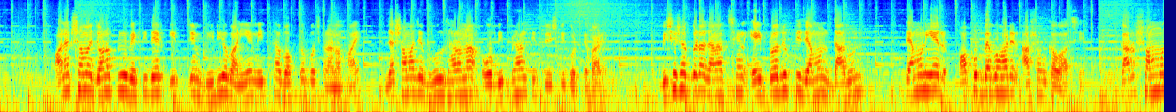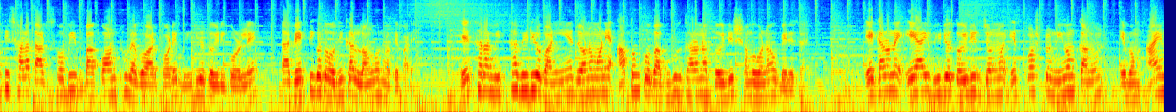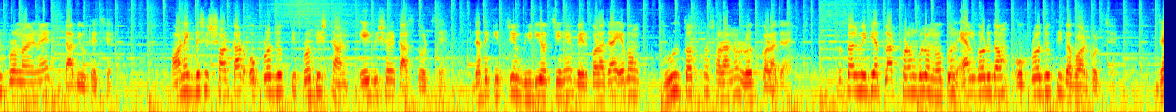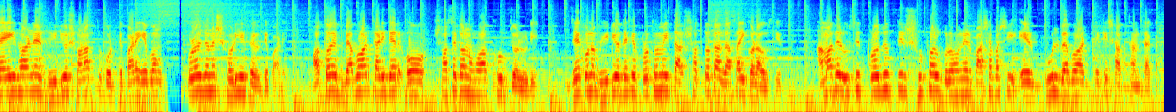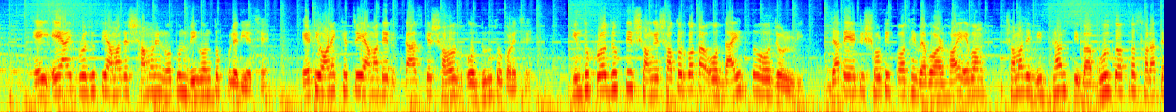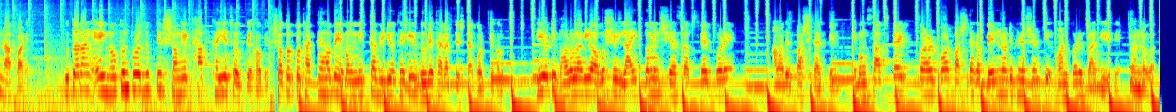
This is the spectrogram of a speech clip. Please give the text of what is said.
অনেক সময় জনপ্রিয় ব্যক্তিদের কৃত্রিম ভিডিও বানিয়ে মিথ্যা বক্তব্য ছড়ানো হয়, যা সমাজে ভুল ধারণা ও বিভ্রান্তি সৃষ্টি করতে পারে। বিশেষজ্ঞরা জানাচ্ছেন, এই প্রযুক্তি যেমন দারুণ তেমনই এর অপব্যবহারের আশঙ্কাও আছে। কারও সম্মতি ছাড়া তার ছবি বা কণ্ঠ ব্যবহার করে ভিডিও তৈরি করলে তা ব্যক্তিগত অধিকার লঙ্ঘন হতে পারে। এছাড়া মিথ্যা ভিডিও বানিয়ে জনমনে আতঙ্ক বা ভুল ধারণা তৈরির সম্ভাবনাও বেড়ে যায়। এ কারণে এআই ভিডিও তৈরির জন্য স্পষ্ট নিয়ম কানুন এবং আইন প্রণয়নের দাবি উঠেছে। অনেক দেশের সরকার ও প্রযুক্তি প্রতিষ্ঠান এই বিষয়ে কাজ করছে, যাতে কৃত্রিম ভিডিও চিনে বের করা যায় এবং ভুল তথ্য সরানো রোধ করা যায়। সোশ্যাল মিডিয়া প্ল্যাটফর্মগুলো নতুন অ্যালগোরিদম ও প্রযুক্তি ব্যবহার করছে, যা এই ধরনের ভিডিও শনাক্ত করতে পারে এবং প্রয়োজনে সরিয়ে ফেলতে পারে। অতএব ব্যবহারকারীদের ও সচেতন হওয়া খুব জরুরি। যে কোনো ভিডিও দেখে প্রথমেই তার সত্যতা যাচাই করা উচিত। আমাদের উচিত প্রযুক্তির সুফল গ্রহণের পাশাপাশি এর ভুল ব্যবহার থেকে সাবধান থাকা। এই এআই প্রযুক্তি আমাদের সামনে নতুন দিগন্ত খুলে দিয়েছে। এটি অনেক ক্ষেত্রেই আমাদের কাজকে সহজ ও দ্রুত করেছে। কিন্তু প্রযুক্তির সঙ্গে সতর্কতা ও দায়িত্বও জরুরি, যাতে এটি সঠিক পথে ব্যবহার হয় এবং সমাজে বিভ্রান্তি বা ভুল তথ্য ছড়াতে না পারে। সুতরাং এই নতুন প্রযুক্তির সঙ্গে খাপ খাইয়ে চলতে হবে, সতর্ক থাকতে হবে এবং মিথ্যা ভিডিও থেকে দূরে থাকার চেষ্টা করতে হবে। ভিডিওটি ভালো লাগলে অবশ্যই লাইক, কমেন্ট শেয়ার সাবস্ক্রাইব করে আমাদের পাশে থাকবেন। এবং সাবস্ক্রাইব করার পর পাশে থাকা বেল নোটিফিকেশনটি অন করে বাজিয়ে দিন। ধন্যবাদ।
